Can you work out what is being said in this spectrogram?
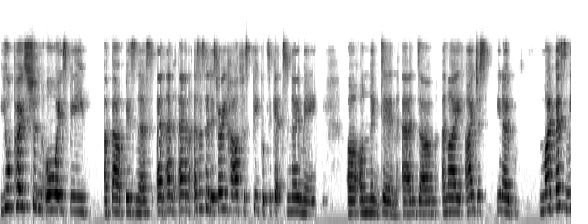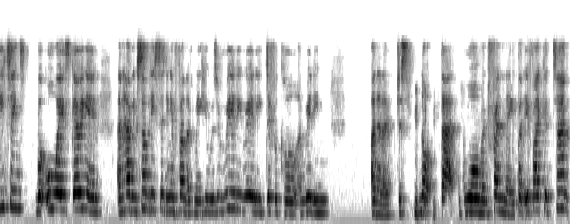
your post shouldn't always be about business. And and, and as i said it's very hard for people to get to know me uh, on linkedin. And um, and i i just you know my best meetings were always going in and having somebody sitting in front of me who was really really difficult and really I don't know, just not that warm and friendly. But if I could turn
